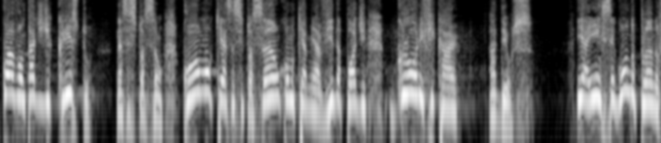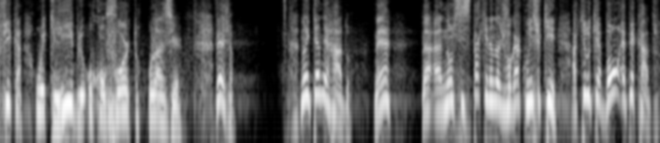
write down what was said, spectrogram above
Qual a vontade de Cristo nessa situação? Como que essa situação, como que a minha vida pode glorificar a Deus? E aí, em segundo plano, fica o equilíbrio, o conforto, o lazer. Veja, não entenda errado, né? Não se está querendo advogar com isso que aquilo que é bom é pecado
